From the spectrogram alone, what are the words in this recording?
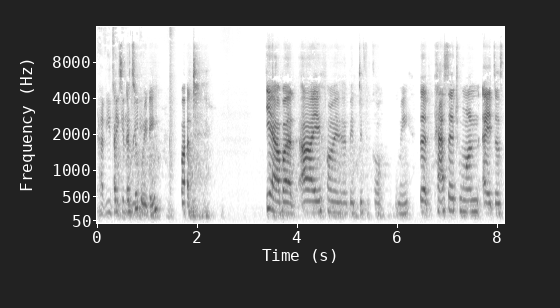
Have you taken I the reading? reading, but yeah, but I find it a bit difficult for me. The passage one, I just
